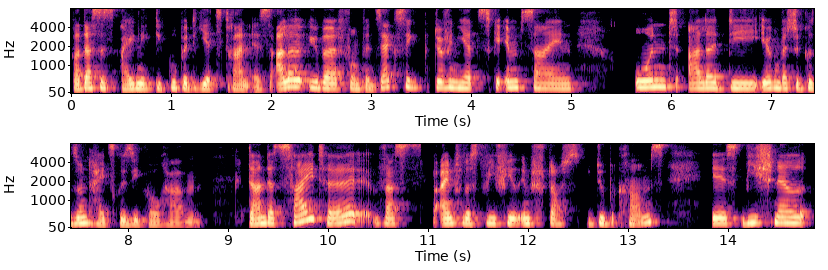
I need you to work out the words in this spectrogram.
weil das ist eigentlich die Gruppe, die jetzt dran ist. Alle über 65 dürfen jetzt geimpft sein und alle, die irgendwelche Gesundheitsrisiko haben. Dann das zweite, was beeinflusst, wie viel Impfstoff du bekommst, ist, wie schnell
